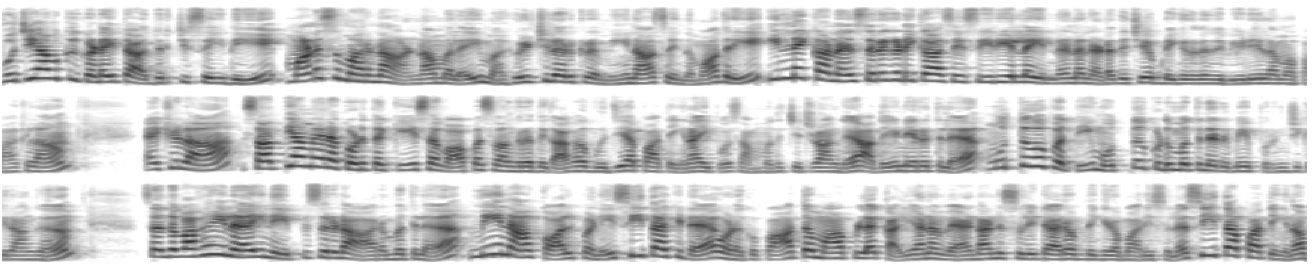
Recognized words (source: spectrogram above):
விஜயாவுக்கு கிடைத்த அதிர்ச்சி செய்தி மனசு மாறின அண்ணாமலை மகிழ்ச்சியில் இருக்கிற மீனாஸ் இந்த மாதிரி இன்னைக்கான சிறகடி காசை சீரியலில் என்னென்ன நடந்துச்சு அப்படிங்கிறத இந்த வீடியோவில் நம்ம பார்க்கலாம். ஆக்சுவலாக சத்யா மேலே கொடுத்த கேஸை வாபஸ் வாங்குறதுக்காக விஜயா பார்த்தீங்கன்னா இப்போ சம்மதிச்சிட்றாங்க. அதே நேரத்தில் முத்துவை பற்றி மொத்த குடும்பத்தினருமே புரிஞ்சுக்கிறாங்க. ஸோ அந்த வகையில் இந்த எபிசோட ஆரம்பத்தில் மீனா கால் பண்ணி சீதா கிட்ட உனக்கு பார்த்த மாப்பிள்ள கல்யாணம் வேண்டான்னு சொல்லிட்டாரு அப்படிங்கிற மாதிரி சொல்ல சீதா பார்த்தீங்கன்னா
